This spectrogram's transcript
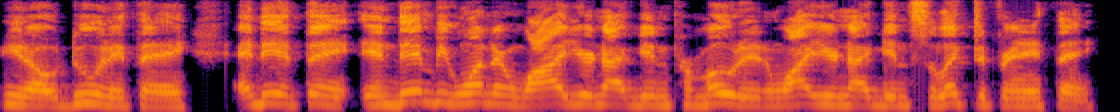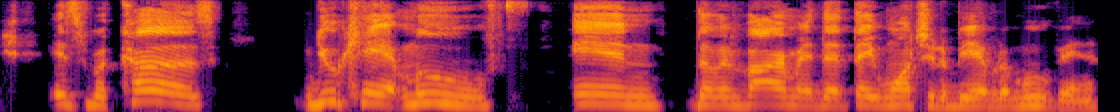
you know, do anything and then think and then be wondering why you're not getting promoted and why you're not getting selected for anything. It's because you can't move in the environment that they want you to be able to move in.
